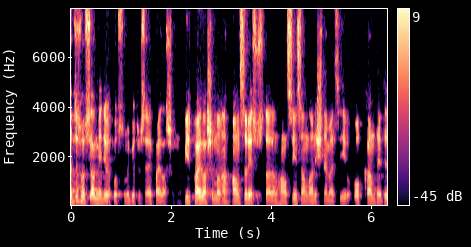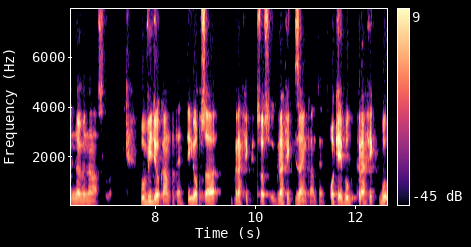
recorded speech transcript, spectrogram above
adi sosial media postunu götürsək, paylaşımını. Bir paylaşıma hansı resursların, hansı insanların işləməsi o kontentin növündən asılıdır. Bu video kontentdir, yoxsa qrafik qrafik dizayn kontent. Okay, bu qrafik bu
